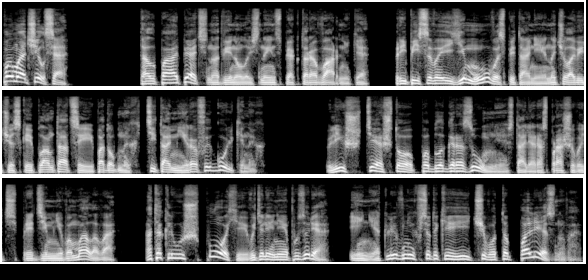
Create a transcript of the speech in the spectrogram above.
помочился!» Толпа опять надвинулась на инспектора Варнике, приписывая ему воспитание на человеческой плантации подобных Титамиров и Гулькиных. Лишь те, что поблагоразумнее стали расспрашивать предзимнего малого, а так ли уж плохи выделения пузыря, и нет ли в них все-таки и чего-то полезного?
